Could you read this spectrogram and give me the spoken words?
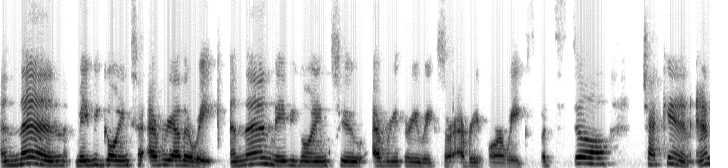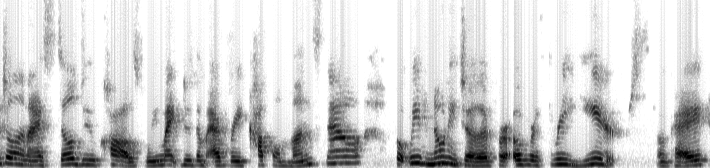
and then maybe going to every other week, and then maybe going to every three weeks or every four weeks, but still check in. Angela and I still do calls. We might do them every couple months now, but we've known each other for over three years, okay?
